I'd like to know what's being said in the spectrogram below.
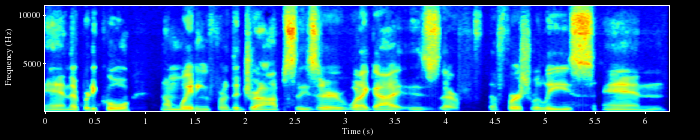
and they're pretty cool. And I'm waiting for the drops. These are what I got is their the first release, and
